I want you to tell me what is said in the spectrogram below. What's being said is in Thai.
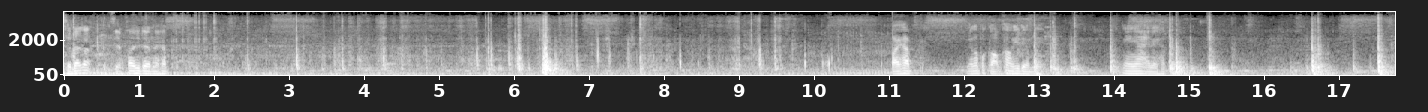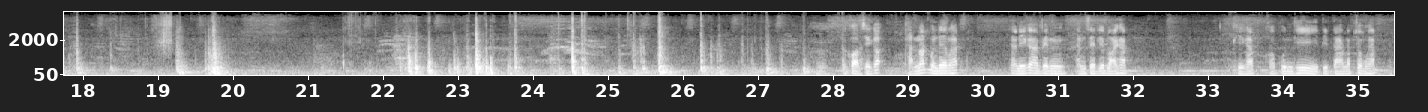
เสร็จแล้วก็เสียบเข้าที่เดิมเลยครับ ร้อยครับ แล้วก็ประกอบเข้าที่เดิมเลยง่ายๆเลยครับประกอบเสร็จก็ขันน็อตเหมือนเดิมครับเท่านี้ก็เป็นอันเสร็จเรียบร้อยครับ โอเคครับ ขอบคุณที่ติดตามรับชมครับ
